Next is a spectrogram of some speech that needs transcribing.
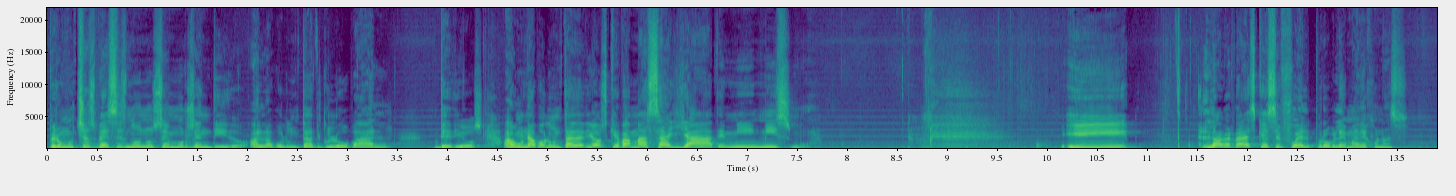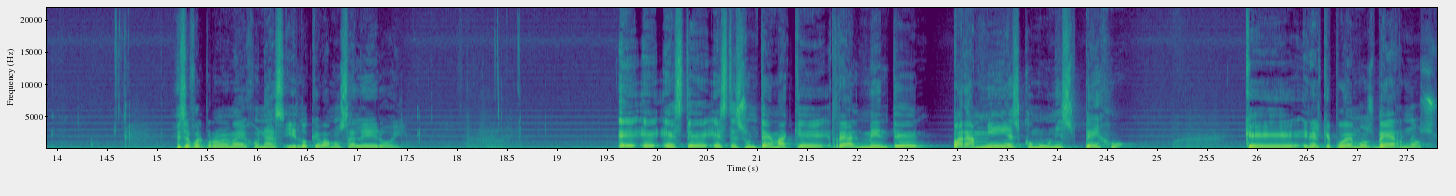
Pero muchas veces no nos hemos rendido a la voluntad global de Dios, a una voluntad de Dios que va más allá de mí mismo. Y la verdad es que ese fue el problema de Jonás. Ese fue el problema de Jonás y es lo que vamos a leer hoy. Eh, eh, este, este es un tema que realmente para mí es como un espejo que, en el que podemos vernos.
